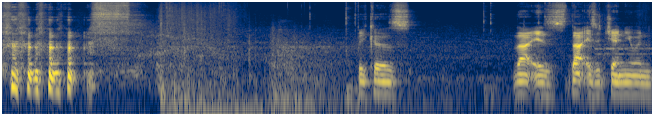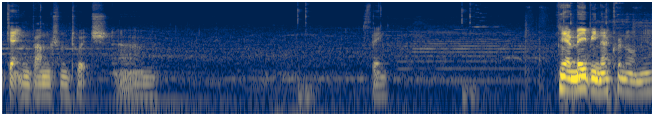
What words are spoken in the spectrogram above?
because that is that is a genuine getting banned from Twitch um, thing. Yeah, maybe Necronome, yeah.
